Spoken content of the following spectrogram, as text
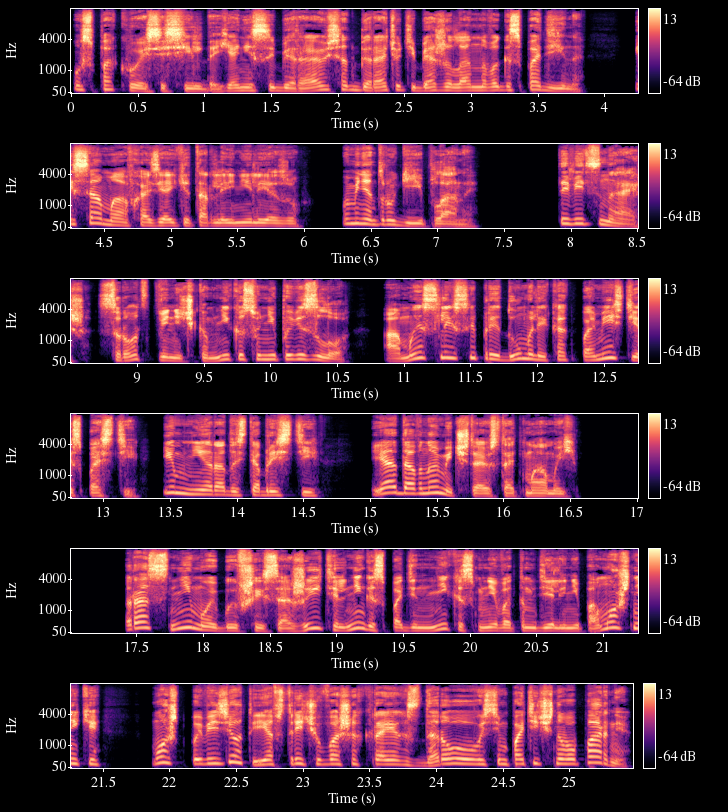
«Успокойся, Сильда, я не собираюсь отбирать у тебя желанного господина. И сама в хозяйке Торлей не лезу. У меня другие планы. Ты ведь знаешь, с родственничком Никасу не повезло, а мы с Лисой придумали, как поместье спасти и мне радость обрести. Я давно мечтаю стать мамой. Раз ни мой бывший сожитель, ни господин Никас мне в этом деле не помощники, может, повезет, и я встречу в ваших краях здорового, симпатичного парня.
